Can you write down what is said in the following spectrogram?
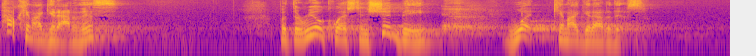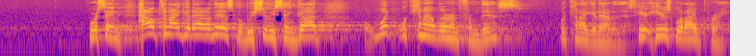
How can I get out of this? But the real question should be what can I get out of this? We're saying, how can I get out of this? But we should be saying, God, what, what can I learn from this? What can I get out of this? Here, here's what I pray.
